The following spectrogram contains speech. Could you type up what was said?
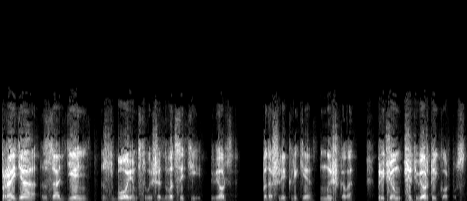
пройдя за день с боем свыше 20 верст, подошли к реке Мышково, причем четвертый корпус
